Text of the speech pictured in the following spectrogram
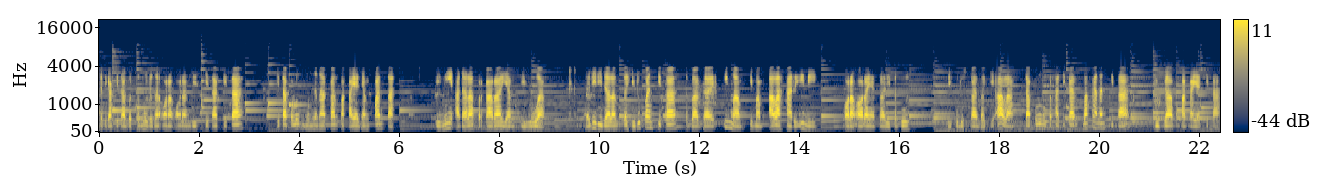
ketika kita bertemu dengan orang-orang di sekitar kita kita perlu mengenakan pakaian yang pantas. Ini adalah perkara yang di luar. Jadi di dalam kehidupan kita sebagai imam imam Allah hari ini orang-orang yang telah ditebus dikuduskan bagi Allah kita perlu memperhatikan makanan kita juga pakaian kita.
